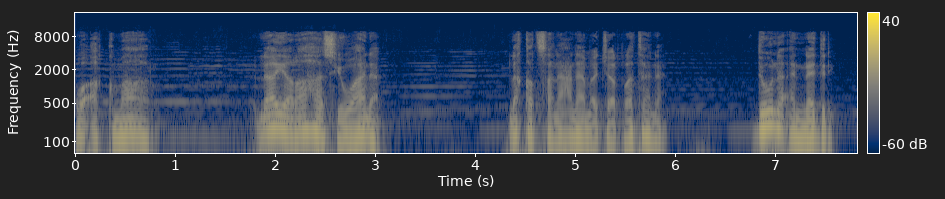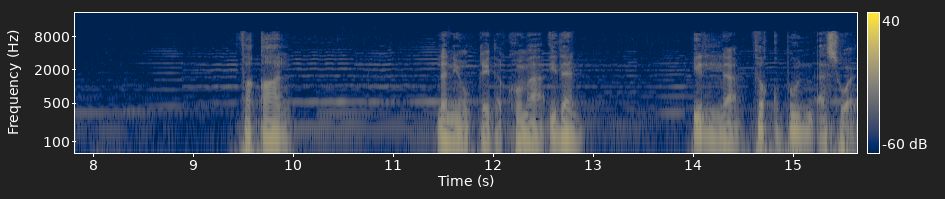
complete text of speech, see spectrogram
وأقمار لا يراها سوانا. لقد صنعنا مجرتنا دون أن ندري فقال لن ينقذكما إذن إلا ثقب أسود.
